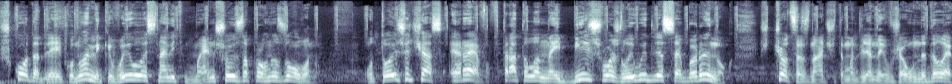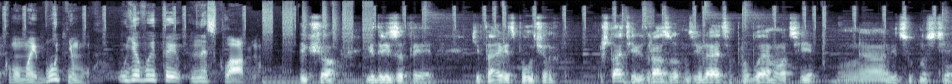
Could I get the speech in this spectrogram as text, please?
Шкода для економіки виявилась навіть меншою за прогнозовану. У той же час РФ втратила найбільш важливий для себе ринок. Що це значитиме для них вже у недалекому майбутньому, уявити нескладно. Якщо відрізати Китай від Сполучених Штатів, відразу з'являється проблема оці е, відсутності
